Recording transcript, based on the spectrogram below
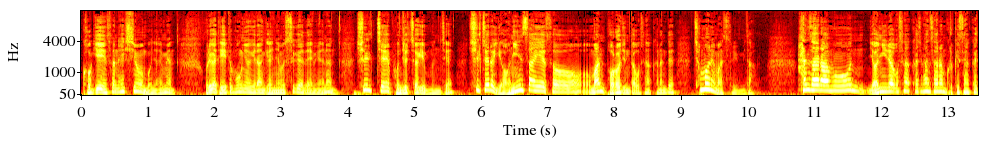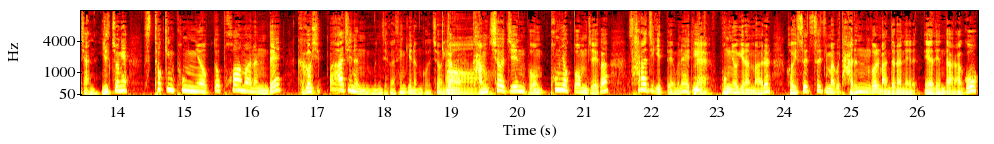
거기에서는 핵심은 뭐냐면 우리가 데이트 폭력이라는 개념을 쓰게 되면은 실제 본질적인 문제, 실제로 연인 사이에서만 벌어진다고 생각하는데 천만의 말씀입니다. 한 사람은 연인이라고 생각하지만 한 사람은 그렇게 생각하지 않는 일종의 스토킹 폭력도 포함하는데 그것이 빠지는 문제가 생기는 거죠. 그러니까 어. 감춰진 범- 폭력 범죄가 사라지기 때문에 네. 폭력이라는 말을 거의 쓰, 쓰지 말고 다른 걸 만들어내야 된다라고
